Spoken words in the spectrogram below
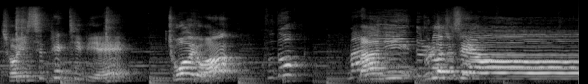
저희 스펙 TV에 좋아요와 구독 많이, 많이 눌러주세요. 눌러주세요.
